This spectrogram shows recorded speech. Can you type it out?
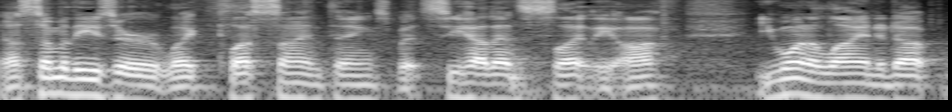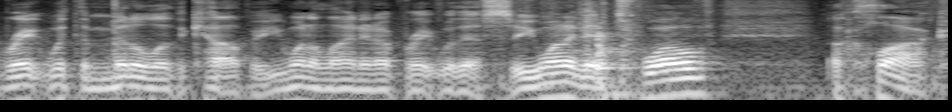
Now some of these are like plus sign things, but see how that's slightly off? You want to line it up right with the middle of the caliper. You want to line it up right with this. So you want it at 12 o'clock.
